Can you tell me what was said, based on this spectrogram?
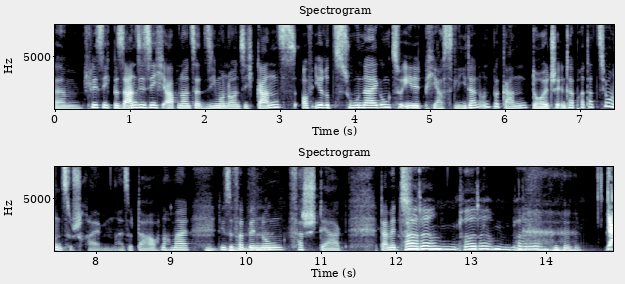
Ähm, schließlich besann sie sich ab 1997 ganz auf ihre Zuneigung zu Edith Piafs Liedern und begann deutsche Interpretationen zu schreiben. Also da auch nochmal diese mhm. Verbindung verstärkt. Damit, padam, padam, padam. ja,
